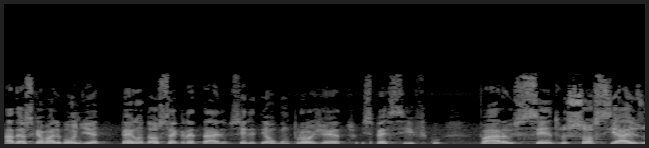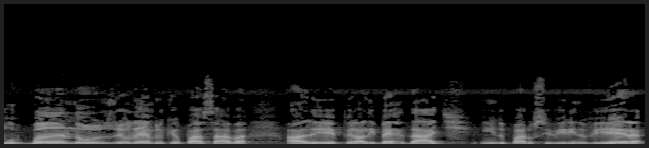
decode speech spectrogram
Adelso Cavalho, bom dia. Pergunta ao secretário se ele tem algum projeto específico para os centros sociais urbanos. Eu lembro que eu passava ali pela Liberdade, indo para o Severino Vieira,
